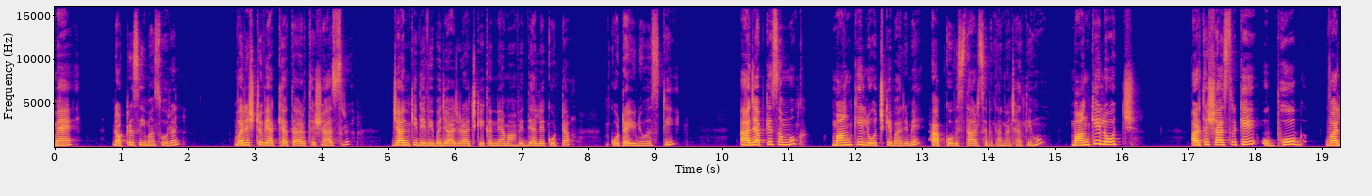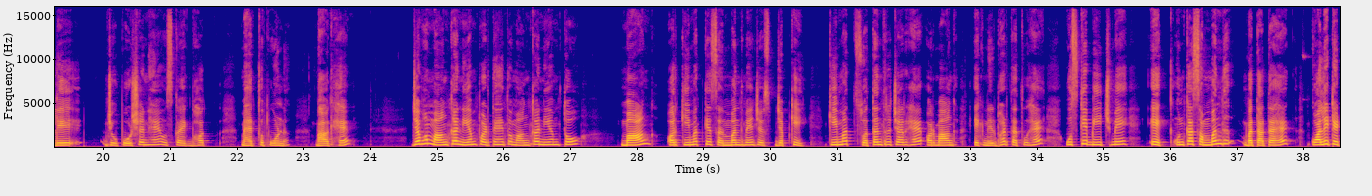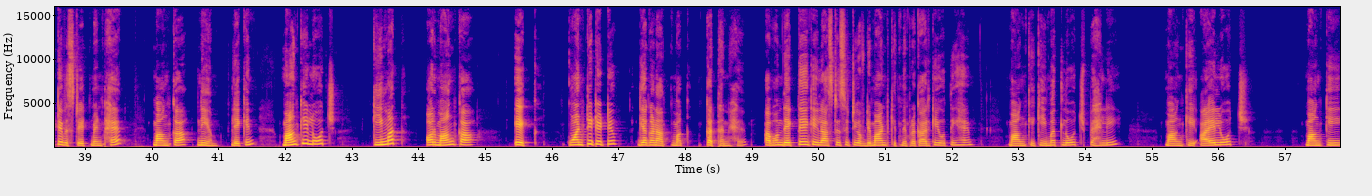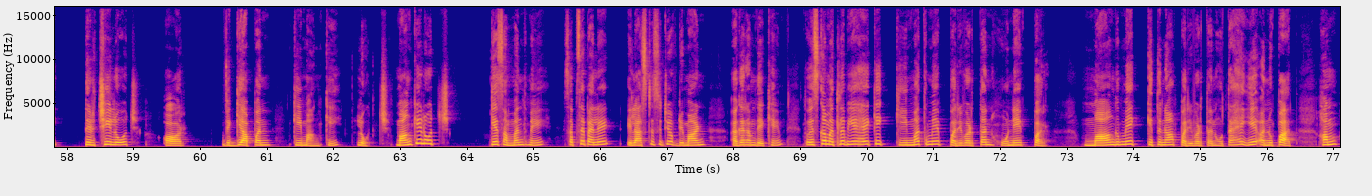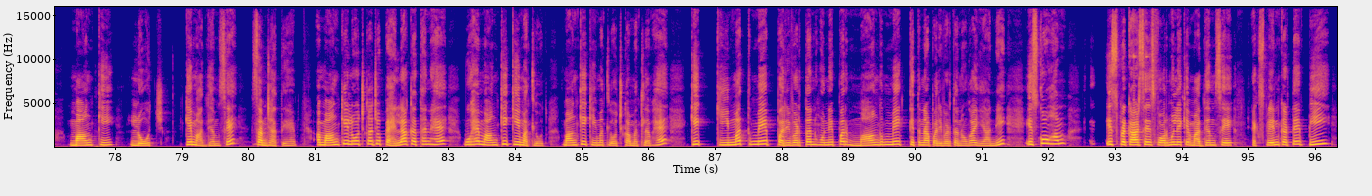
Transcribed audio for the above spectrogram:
मैं, डॉक्टर सीमा सोरल, वरिष्ठ व्याख्याता अर्थशास्त्र जानकी देवी बजाज राजकीय कन्या महाविद्यालय कोटा कोटा यूनिवर्सिटी। आज आपके सम्मुख मांग की लोच के बारे में आपको विस्तार से बताना चाहती हूँ। मांग की लोच अर्थशास्त्र के उपभोग वाले जो पोर्शन है, उसका एक बहुत महत्वपूर्ण भाग है। जब हम मांग का नियम पढ़ते हैं तो मांग का नियम तो मांग और कीमत के संबंध में जबकि कीमत स्वतंत्र चर है और मांग एक निर्भर तत्व है, उसके बीच में एक, उनका संबंध बताता है क्वालिटेटिव स्टेटमेंट है, मांग का नियम। लेकिन मांग की लोच, कीमत और मांग का एक क्वांटिटेटिव या गणात्मक कथन है। अब हम देखते हैं कि इलास्टिसिटी ऑफ़ डिमांड कितने प्रकार की होती हैं। मांग की कीमत लोच पहली, मांग की आय लोच, मांग की तिरछी लोच और विज्ञापन की मांग की लोच। मांग की लोच के संबंध में सबसे पहले इलास्टिसिटी ऑफ़ डिमांड अगर हम देखें तो इसका मतलब यह है कि कीमत में परिवर्तन होने पर मांग में कितना परिवर्तन होता है, ये अनुपात हम मांग की लोच के माध्यम से समझाते हैं। अब मांग की लोच का जो पहला कथन है, वो है मांग की कीमत लोच। मांग की कीमत लोच का मतलब है कि कीमत में परिवर्तन होने पर मांग में कितना परिवर्तन होगा? यानी इसको हम इस प्रकार से, इस फॉर्मूले के माध्यम से एक्सप्लेन करते हैं। पी,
